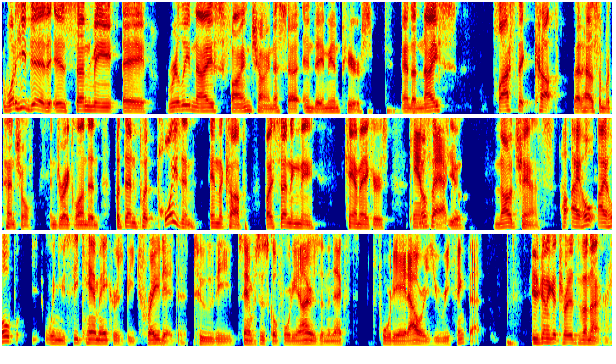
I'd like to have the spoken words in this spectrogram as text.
What he did is send me a really nice fine china set in Dameon Pierce and a nice plastic cup that has some potential in Drake London, but then put poison in the cup by sending me Cam Akers. Cam's no, thank back. you. Not a chance. I hope I hope when you see Cam Akers be traded to the San Francisco 49ers in the next 48 hours, you rethink that. He's going to get traded to the Niners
